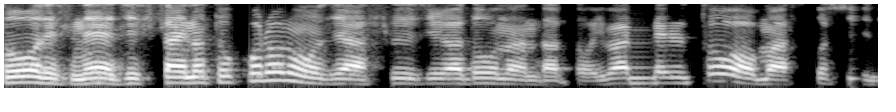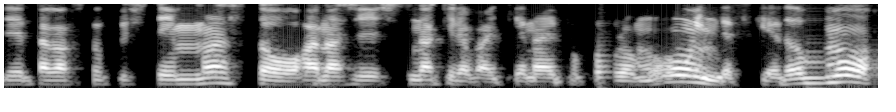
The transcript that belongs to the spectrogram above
そうですね、実際のところのじゃあ数字はどうなんだと言われると、まあ、少しデータが不足していますとお話ししなければいけないところも多いんですけれども、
